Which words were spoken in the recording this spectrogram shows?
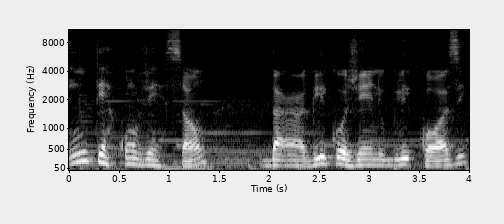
interconversão da glicogênio-glicose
